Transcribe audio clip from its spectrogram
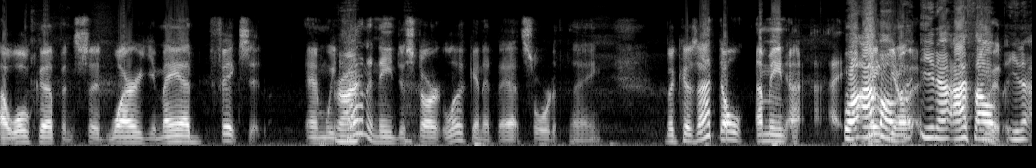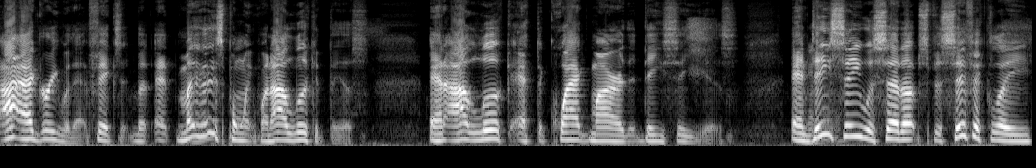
I woke up and said, "Why are you mad? Fix it." And we Right. kind of need to start looking at that sort of thing because I don't. I mean, I, Well, I'm you on. know, You know, I thought. You know, I, I agree with that. Fix it. But at this point, when I look at this, and I look at the quagmire that DC is, and Mm-hmm. DC was set up specifically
